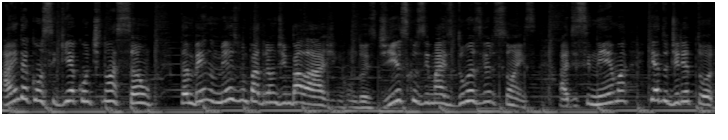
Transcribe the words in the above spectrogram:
ainda conseguia continuação, também no mesmo padrão de embalagem, com dois discos e mais duas versões, a de cinema e a do diretor,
